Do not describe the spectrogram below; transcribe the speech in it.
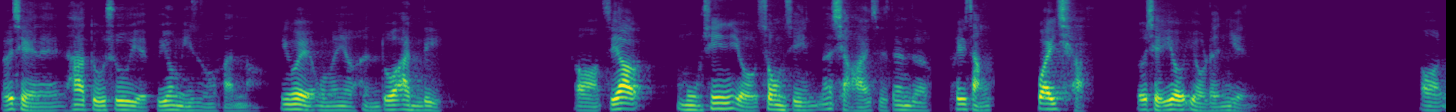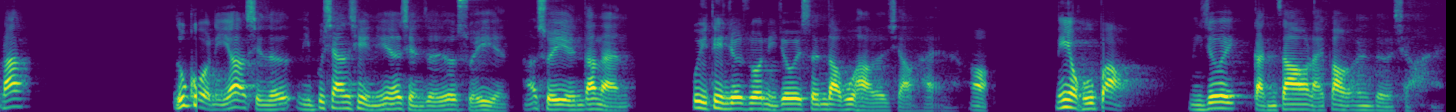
而且呢，他读书也不用你怎么烦恼，因为我们有很多案例哦，只要母亲有诵经，那小孩子真的非常乖巧，而且又有人缘哦。那如果你要选择你不相信，你也要选择就随缘啊，随缘当然不一定就是说你就会生到不好的小孩啊，你有福报。你就会感召来报恩的小孩，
